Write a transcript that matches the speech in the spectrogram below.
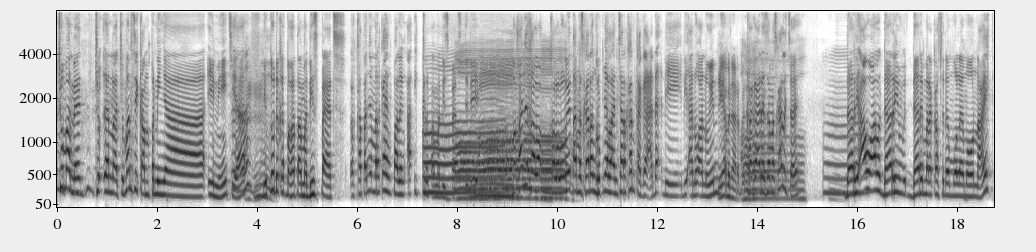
cuman ya, cu- nah, cuman si company-nya ini Cia itu dekat banget sama Dispatch. Eh, Katanya mereka yang paling ikrip sama Dispatch. Jadi makanya kalau kalau lo lihat sampai sekarang grupnya lancar kan kagak ada di di anu-anuin. Iya benar benar. Kagak ada sama sekali, coy. Oh. Dari awal dari dari mereka sudah mulai mau naik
